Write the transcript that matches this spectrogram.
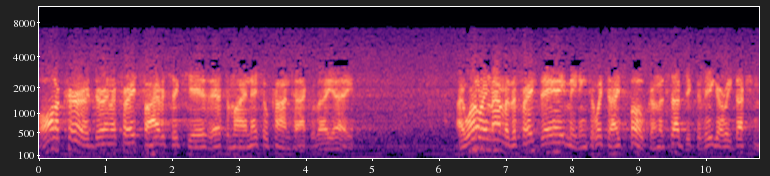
all occurred during the first five or six years after my initial contact with AA. I well remember the first AA meeting to which I spoke on the subject of ego reduction.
